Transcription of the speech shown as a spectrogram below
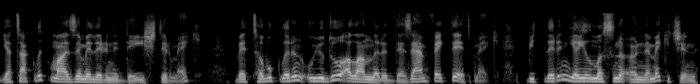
yataklık malzemelerini değiştirmek ve tavukların uyuduğu alanları dezenfekte etmek, bitlerin yayılmasını önlemek için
